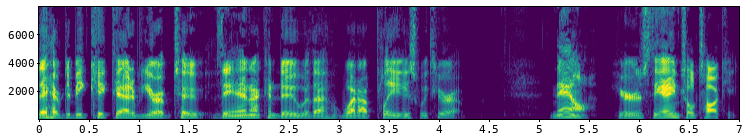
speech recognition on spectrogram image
They have to be kicked out of Europe, too. Then I can do with what I please with Europe. Now, here's the angel talking.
